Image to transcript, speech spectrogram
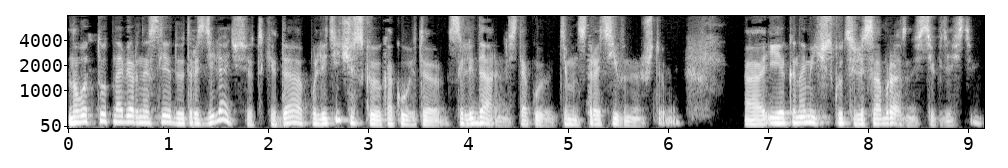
Но вот тут, наверное, следует разделять все-таки, да, политическую какую-то солидарность такую демонстративную, что ли, и экономическую целесообразность их действий.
